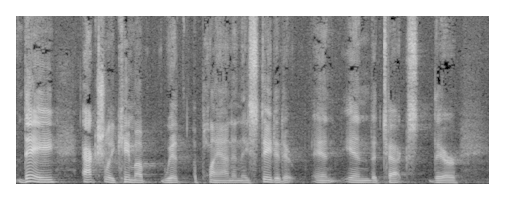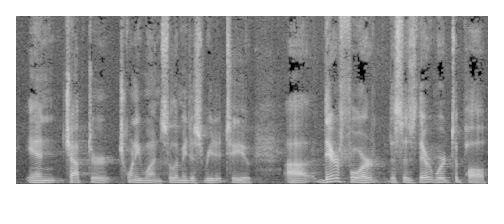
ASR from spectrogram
they actually came up with a plan and they stated it in, in the text there in chapter 21. So let me just read it to you. Uh, Therefore, this is their word to Paul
